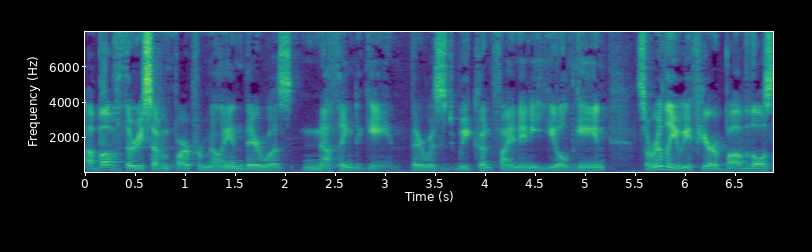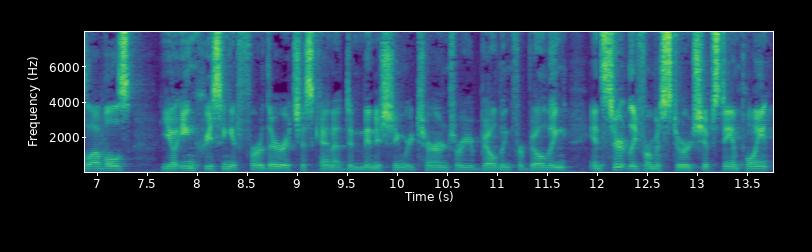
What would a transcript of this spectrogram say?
above 37 part per million there was nothing to gain there was we couldn't find any yield gain so really if you're above those levels you know increasing it further it's just kind of diminishing returns where you're building for building. And certainly from a stewardship standpoint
